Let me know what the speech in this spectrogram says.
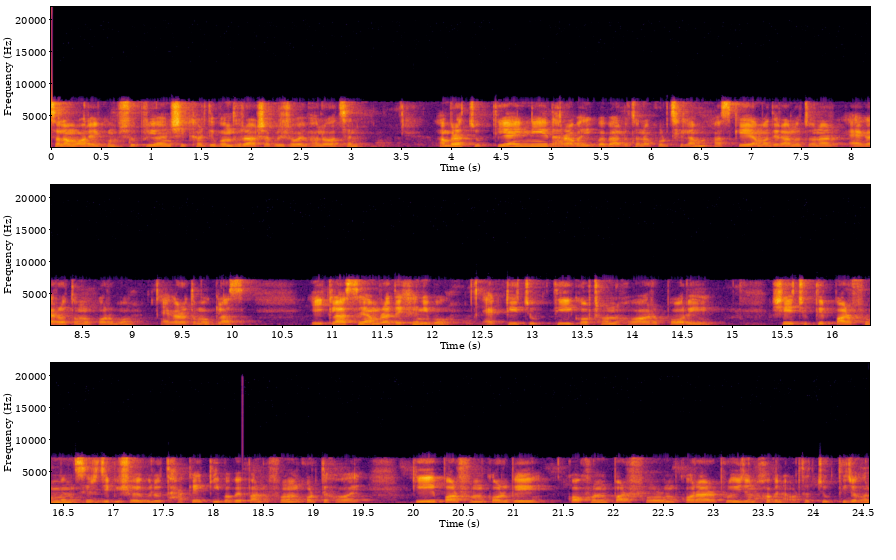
আসসালামু আলাইকুম। সুপ্রিয় আইন শিক্ষার্থী বন্ধুরা, আশা করি সবাই ভালো আছেন। আমরা চুক্তি আইন নিয়ে ধারাবাহিকভাবে আলোচনা করছিলাম। আজকে আমাদের আলোচনার এগারোতম পর্ব, এগারোতম ক্লাস। এই ক্লাসে আমরা দেখে নিব, একটি চুক্তি গঠন হওয়ার পরে সেই চুক্তির পারফরমেন্সের যে বিষয়গুলো থাকে, কীভাবে পারফর্ম করতে হয়, কে পারফর্ম করবে, কখন পারফর্ম করার প্রয়োজন হবে না। অর্থাৎ চুক্তি যখন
